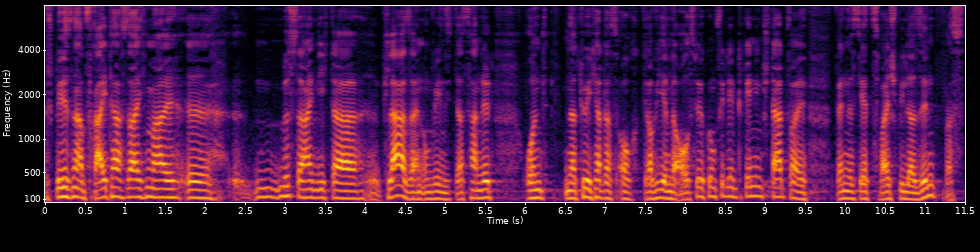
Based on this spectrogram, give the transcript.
spätestens am Freitag, sage ich mal, äh, müsste eigentlich da klar sein, um wen sich das handelt. Und natürlich hat das auch gravierende Auswirkungen für den Trainingsstart, weil wenn es jetzt zwei Spieler sind, was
